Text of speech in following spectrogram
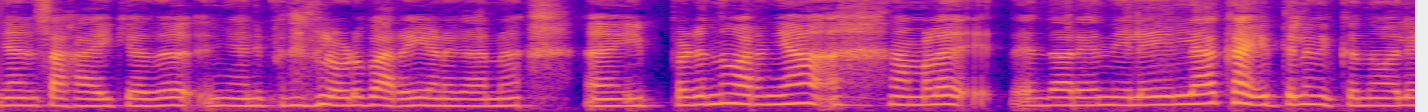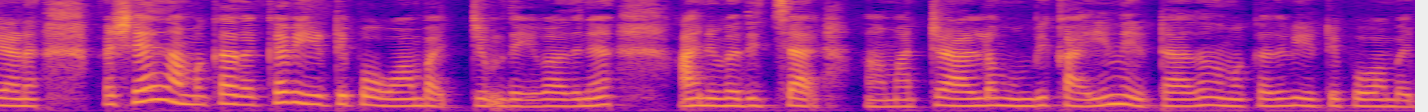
ഞാൻ സഹായിക്കും. അത് ഞാനിപ്പോൾ നിങ്ങളോട് പറയുകയാണ്. കാരണം ഇപ്പോഴെന്ന് പറഞ്ഞാൽ നമ്മൾ എന്താ പറയുക നിലയില്ലാ കയത്തിൽ നിൽക്കുന്ന പോലെയാണ്. പക്ഷേ നമുക്കതൊക്കെ വീട്ടിൽ പോകാൻ പറ്റും. ദൈവം അതിന് അനുവദിച്ചാൽ. മറ്റൊരാളുടെ മുമ്പിൽ കൈ നീട്ടാതെ നമുക്കത് വീട്ടിൽ പോകാൻ പറ്റും.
